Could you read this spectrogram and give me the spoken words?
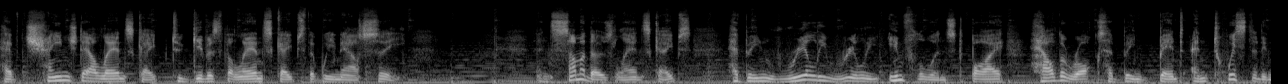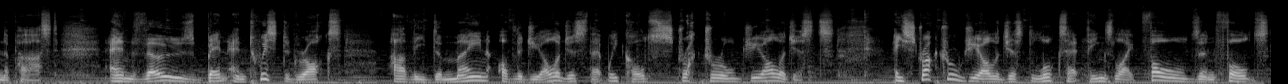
have changed our landscape to give us the landscapes that we now see. And some of those landscapes have been really, really influenced by how the rocks have been bent and twisted in the past. And those bent and twisted rocks are the domain of the geologists that we call structural geologists. A structural geologist looks at things like folds and faults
